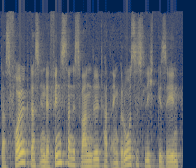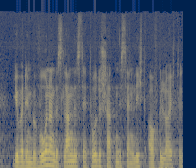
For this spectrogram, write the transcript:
Das Volk, das in der Finsternis wandelt, hat ein großes Licht gesehen, über den Bewohnern des Landes der Todesschatten ist ein Licht aufgeleuchtet.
